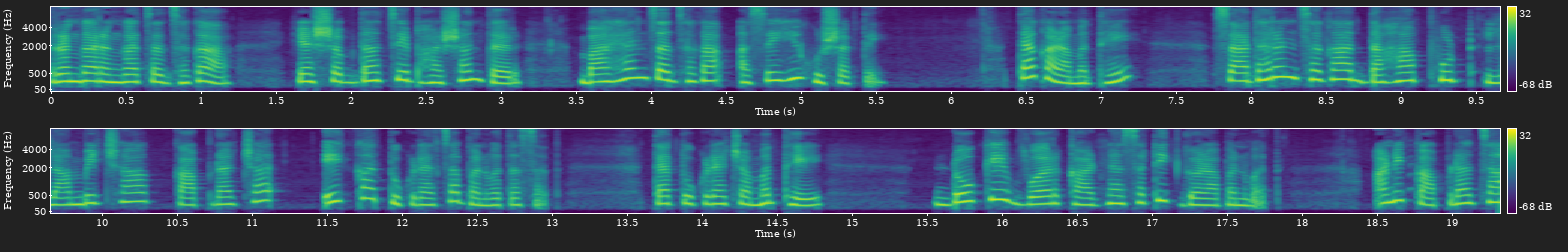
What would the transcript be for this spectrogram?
रंगारंगाचा झगा या शब्दाचे भाषांतर बाह्यांचा झगा असेही होऊ शकते. त्या काळामध्ये साधारण झगा दहा फूट लांबीच्या कापडाच्या एका तुकड्याचा बनवत असत. त्या तुकड्याच्या मध्ये डोके वर काढण्यासाठी गळा बनवत आणि कापडाचा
